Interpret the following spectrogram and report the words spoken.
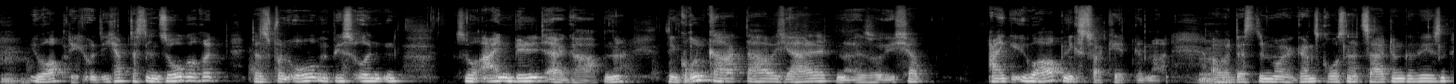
Mhm. Überhaupt nicht. Und ich habe das dann so gerückt, dass es von oben bis unten so ein Bild ergab. Ne? Den Grundcharakter habe ich erhalten. Also ich habe eigentlich überhaupt nichts verkehrt gemacht. Mhm. Aber das ist immer ganz groß in der Zeitung gewesen.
